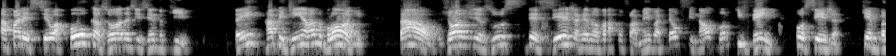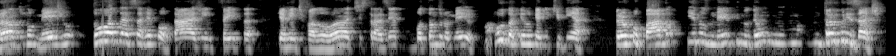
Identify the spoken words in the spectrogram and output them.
apareceu há poucas horas dizendo que tem rapidinha lá no blog. Tal, Jorge Jesus deseja renovar com o Flamengo até o final do ano que vem. Ou seja, quebrando no meio toda essa reportagem feita que a gente falou antes, trazendo, botando no meio tudo aquilo que a gente vinha preocupado e nos meio que nos deu um, um, um tranquilizante,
